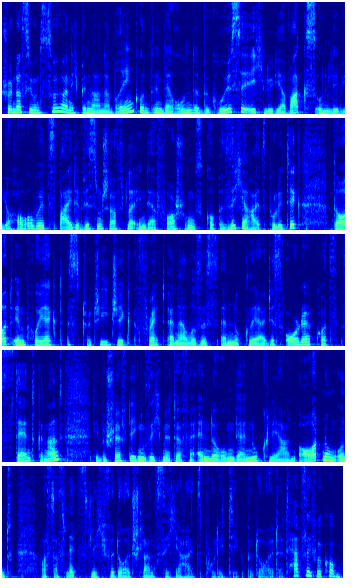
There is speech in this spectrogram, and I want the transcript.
Schön, dass Sie uns zuhören. Ich bin Nana Brink und in der Runde begrüße ich Lydia Wachs und Livio Horowitz, beide Wissenschaftler in der Forschungsgruppe Sicherheitspolitik, dort im Projekt Strategic Threat Analysis and Nuclear Disorder, kurz STAND genannt. Die beschäftigen sich mit der Veränderung der nuklearen Ordnung und was das letztlich für Deutschlands Sicherheitspolitik bedeutet. Herzlich willkommen.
